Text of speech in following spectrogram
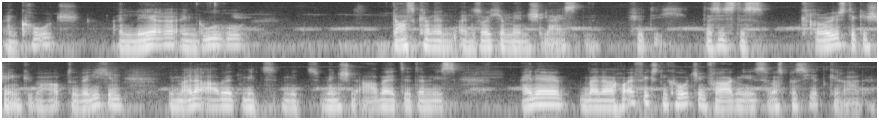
ein Coach, ein Lehrer, ein Guru, das kann ein, ein solcher Mensch leisten für dich. Das ist das größte Geschenk überhaupt. Und wenn ich in in meiner Arbeit mit, mit Menschen arbeite, dann ist eine meiner häufigsten Coaching-Fragen ist, was passiert gerade?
